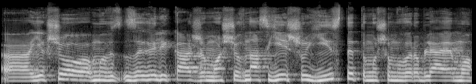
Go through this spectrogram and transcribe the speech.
е, якщо ми взагалі кажемо, що в нас є що їсти, тому що ми виробляємо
